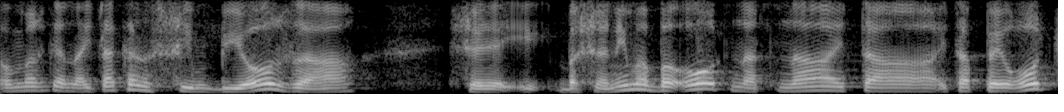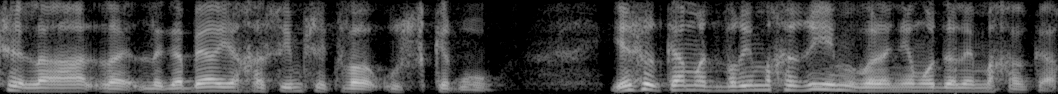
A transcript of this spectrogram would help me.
אומר כאן, הייתה כאן סימביוזה שבשנים הבאות נתנה את, ה, את הפירות שלה לגבי היחסים שכבר הוזכרו. יש עוד כמה דברים אחרים, אבל אני אעמוד עליהם אחר כך.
